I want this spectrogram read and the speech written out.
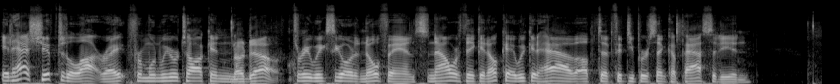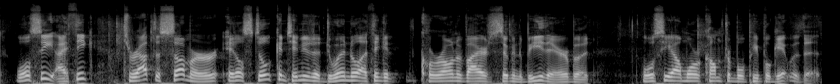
it has shifted a lot, right? From when we were talking no doubt. three weeks ago to no fans. So now we're thinking, okay, we could have up to 50% capacity, and we'll see. I think throughout the summer, it'll still continue to dwindle. I think it, coronavirus is still going to be there, but we'll see how more comfortable people get with it.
